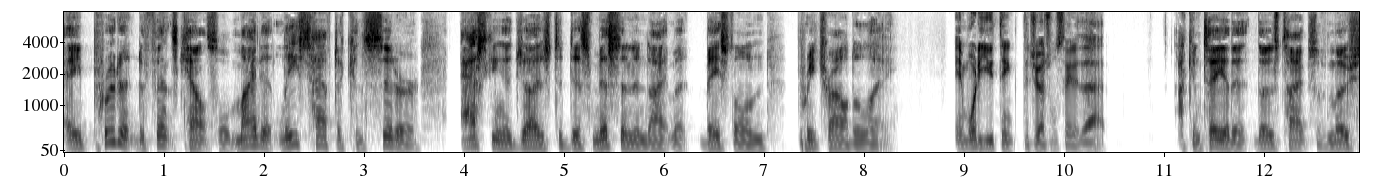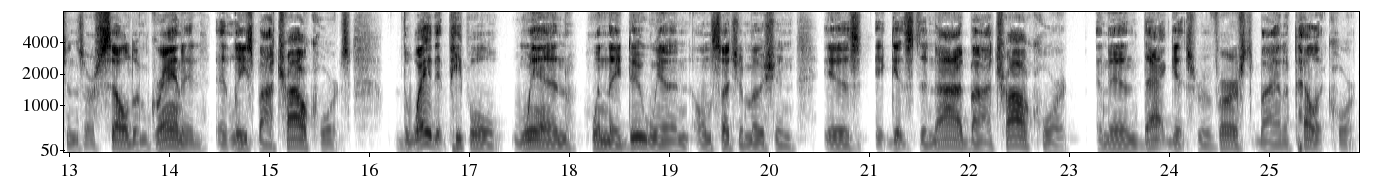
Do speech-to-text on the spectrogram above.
a prudent defense counsel might at least have to consider asking a judge to dismiss an indictment based on pretrial delay. And what do you think the judge will say to that? I can tell you that those types of motions are seldom granted, at least by trial courts. The way that people win when they do win on such a motion is it gets denied by a trial court and then that gets reversed by an appellate court.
